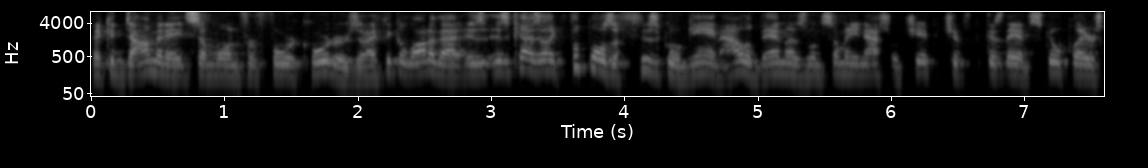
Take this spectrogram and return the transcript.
that could dominate someone for four quarters. And I think a lot of that is, is guys like football is a physical game. Alabama has won so many national championships because they have skill players,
